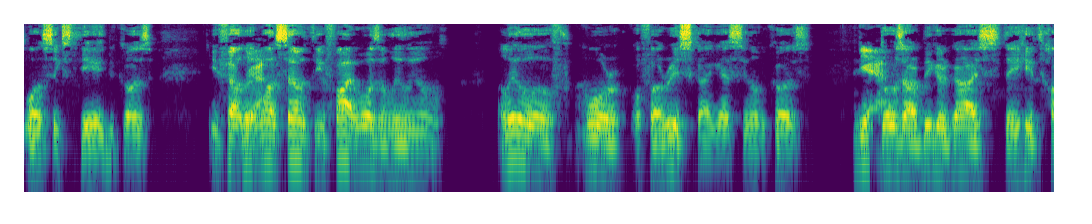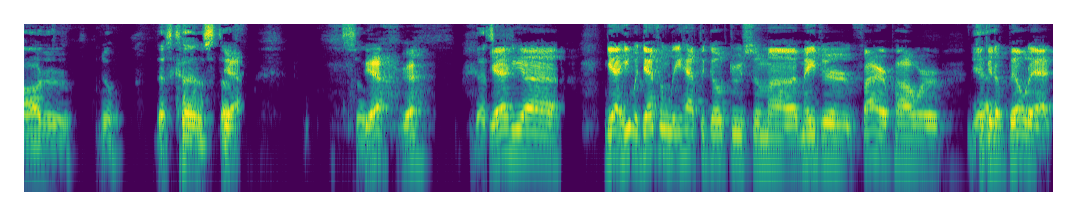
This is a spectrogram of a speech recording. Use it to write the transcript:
168 because he felt that 175 was a little, you know, a little of- more of a risk, I guess, you know, because Yeah, those are bigger guys, they hit harder, you know, that kind of stuff. Yeah. So yeah, yeah. that's Yeah, he uh yeah, he would definitely have to go through some uh major firepower yeah, to get a belt at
